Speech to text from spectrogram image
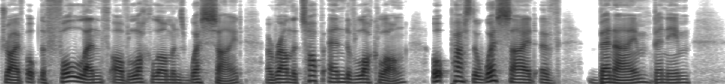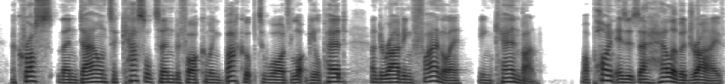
drive up the full length of Loch Lomond's west side, around the top end of Loch Long, up past the west side of Benheim, Benim, across then down to Castleton before coming back up towards Lochgilphead and arriving finally in Cairnbaan. My point is, it's a hell of a drive,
